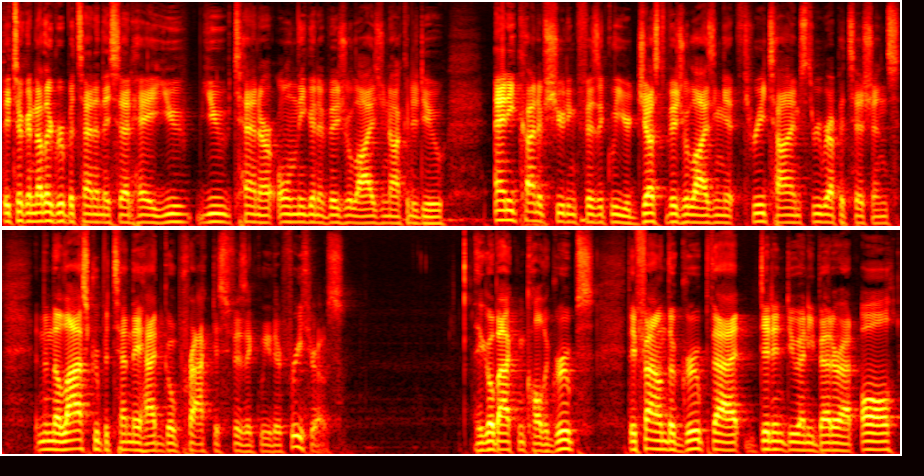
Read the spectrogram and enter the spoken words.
They took another group of 10 and they said, hey, you you 10 are only going to visualize. You're not going to do any kind of shooting physically. You're just visualizing it three times, three repetitions. And then the last group of 10 they had go practice physically their free throws. They go back and call the groups. They found the group that didn't do any better at all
